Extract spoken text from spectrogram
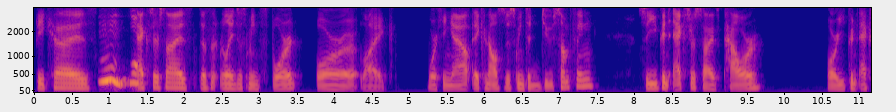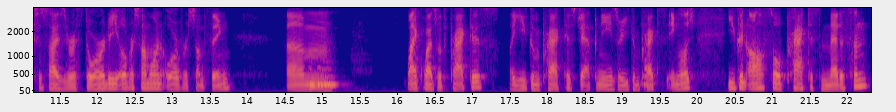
because Mm, yes. exercise doesn't really just mean sport or like working out. It can also just mean to do something. So you can exercise power or you can exercise your authority over someone or over something. Um Mhm. likewise with practice, like you can practice Japanese or you can Yeah. practice English. You can also practice medicine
